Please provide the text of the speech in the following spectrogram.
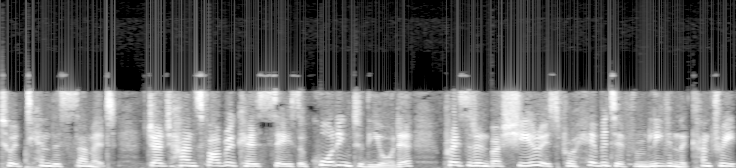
to attend the summit. Judge Hans Fabricius says according to the order, President Bashir is prohibited from leaving the country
